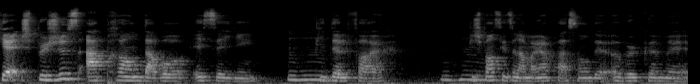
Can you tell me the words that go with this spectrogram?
que je peux juste apprendre d'avoir essayé, mm-hmm. puis de le faire. Mm-hmm. Puis je pense que c'est la meilleure façon de overcome euh,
